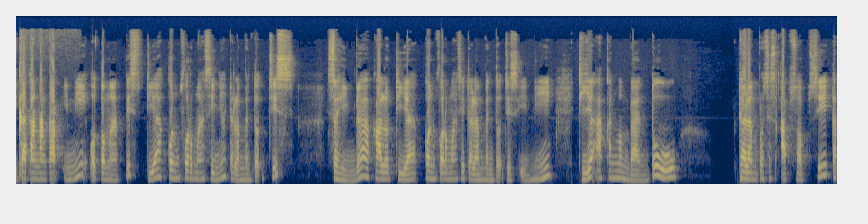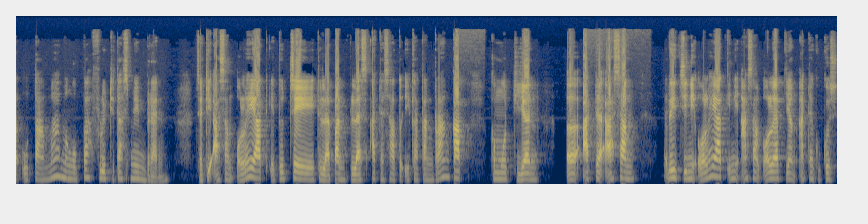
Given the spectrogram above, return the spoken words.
Ikatan rangkap ini otomatis dia konformasinya dalam bentuk cis sehingga kalau dia konformasi dalam bentuk cis ini dia akan membantu dalam proses absorpsi terutama mengubah fluiditas membran. Jadi asam oleat itu C18 ada satu ikatan rangkap kemudian uh, ada asam ricini oleat, ini asam oleat yang ada gugus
